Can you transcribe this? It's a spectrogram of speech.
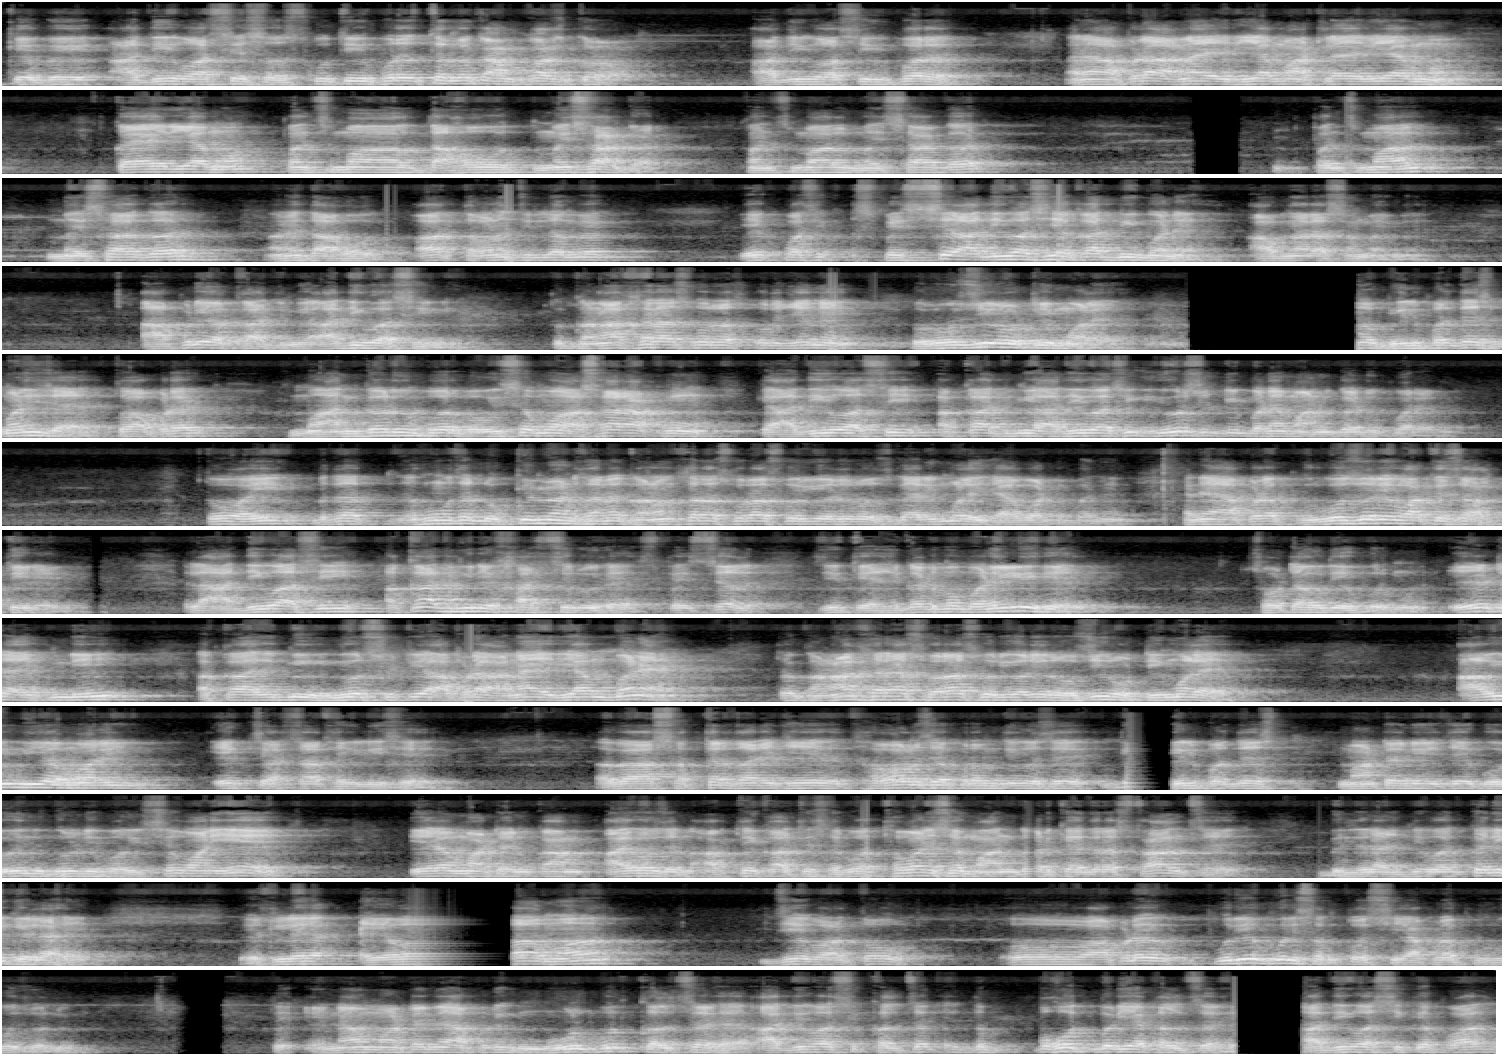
કે ભાઈ આદિવાસી સંસ્કૃતિ ઉપર જ તમે કામકાજ કરો. આદિવાસી ઉપર અને આપણા આના એરિયામાં, આટલા એરિયામાં, કયા એરિયામાં? પંચમહાલ, દાહોદ, મહીસાગર. પંચમહાલ, મહીસાગર પંચમહાલ, મહીસાગર અને દાહોદ. આ ત્રણ જિલ્લામાં એક પાછી સ્પેશિયલ આદિવાસી અકાદમી બને આવનારા સમયમાં. આપણી અકાદમી, આદિવાસીની. તો ઘણા ખરા સોરસપુર જેને રોજીરોટી મળે. તો ભીલ પ્રદેશ બની જાય તો આપણે માનગઢ ઉપર ભવિષ્યમાં આશા રાખવું કે આદિવાસી અકાદમી, આદિવાસી યુનિવર્સિટી બને માનગઢ ઉપર એમ. તો અહીં બધા, હું તો ડોક્યુમેન્ટ અને ઘણા ખરા સોરાસોરીઓને રોજગારી મળી જાય વટ બને. અને આપણા પૂર્વજોની વાતે ચાલતી રહે. એટલે આદિવાસી અકાદમીની ખાસ શરૂ છે સ્પેશિયલ જે તેજગઢમાં બનેલી છે, છોટાઉદેપુરમાં. એ ટાઈપની અકાદમી યુનિવર્સિટી આપણા આના એરિયામાં બને, તો ઘણા ખરા સોરાસોરીઓને રોજી રોટી મળે. આવી બી અમારી એક ચર્ચા થયેલી છે. હવે આ સત્તર તારીખે થવાનું છે પરમ દિવસે ભીલ પ્રદેશ માટેની જે ગોવિંદ ગુરુની ભવિષ્યવાણી છે એના માટેનું કામ આયોજન આવતીકાલથી શરૂઆત થવાની છે માનગઢ કેન્દ્ર સ્થાન છે બિલરાજની વાત કરી ગયેલા છે એટલે એવામાં જે વાતો અ, આપણે પૂરેપૂરી સંતોષ છીએ આપણા પૂર્વજોની तो एना माटे ने अपनी मूलभूत कल्चर है आदिवासी कल्चर एकदम बहुत बढ़िया कल्चर है आदिवासी के पास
